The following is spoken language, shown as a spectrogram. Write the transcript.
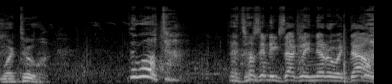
where to? The water. That doesn't exactly narrow it down.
